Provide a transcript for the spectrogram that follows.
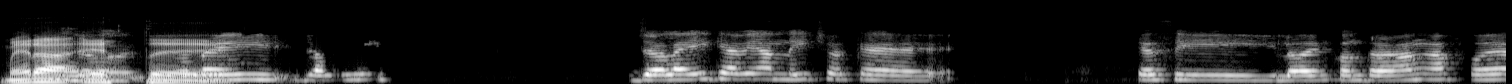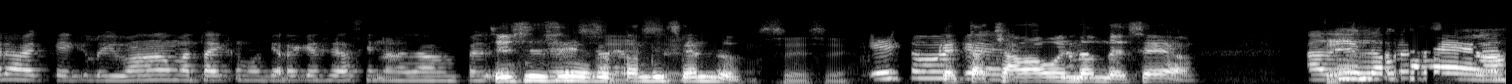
Mira, Pero este... Yo leí, yo, leí, yo leí que habían dicho que, que si lo encontraban afuera, que lo iban a matar como quiera que sea si no le daban Sí, sí, sí, eh, eso están sí, diciendo. Sí, sí, como Que está que, chavado en donde sea. adentro lo creo.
